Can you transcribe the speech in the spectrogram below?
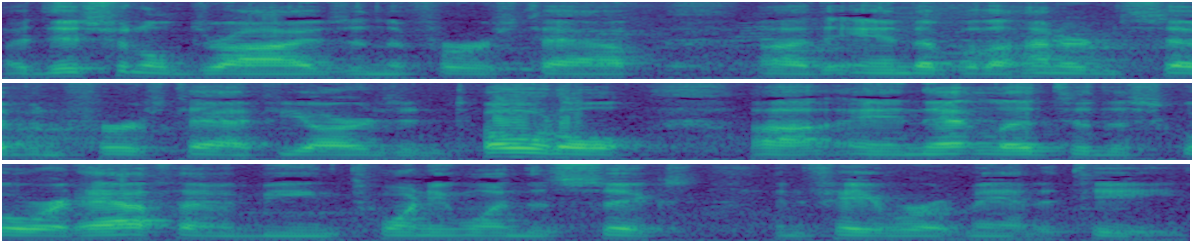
additional drives in the first half uh, to end up with 107 first half yards in total, uh, and that led to the score at halftime being 21 to 6 in favor of Manatee.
